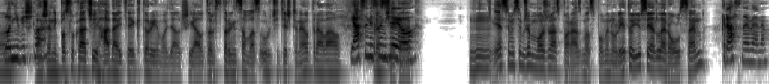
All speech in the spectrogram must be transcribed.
Loni vyšla. Vážení poslucháči, hádajte, který je můj další autor, s kterým jsem vás určitě ještě neotrával. Já si myslím, Presne že jo. Mm, ja si myslím, že možno aspoň raz sme spomenuli. Je to Jussi Adler Olsen. Krásné jméno.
